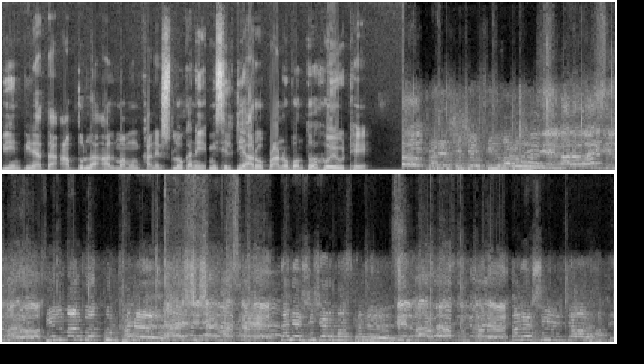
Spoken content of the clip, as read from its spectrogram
বিএনপি নেতা আবদুল্লাহ আল মামুন খানের স্লোগানে মিছিলটি আরও প্রাণবন্ত হয়ে ওঠে ধানের শীষে সিল মারো সিল মারবো কোনখানে ধানের শীষের মাঝখানে শীষ যার হাতে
